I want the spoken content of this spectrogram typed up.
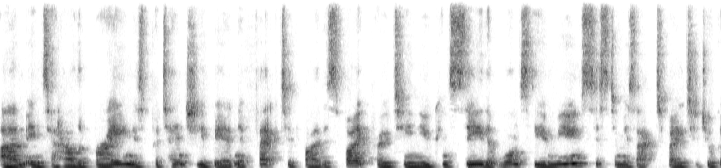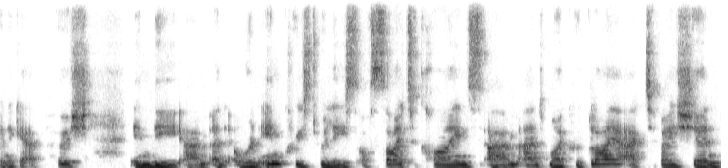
um, into how the brain is potentially being affected by the spike protein, you can see that once the immune system is activated, you're going to get a push in the um, an, or an increased release of cytokines um, and microglia activation,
